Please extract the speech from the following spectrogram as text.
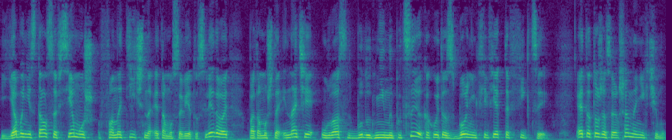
Я бы не стал совсем уж фанатично этому совету следовать, потому что иначе у вас будут не НПЦ, а какой-то сборник эффектов фикции. Это тоже совершенно ни к чему.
